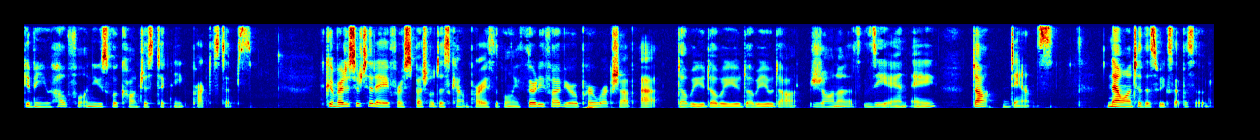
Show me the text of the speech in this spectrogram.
giving you helpful and useful conscious technique practice tips. You can register today for a special discount price of only 35 euro per workshop at www.zana, that's Z-A-N-A, dot dance. Now on to this week's episode.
